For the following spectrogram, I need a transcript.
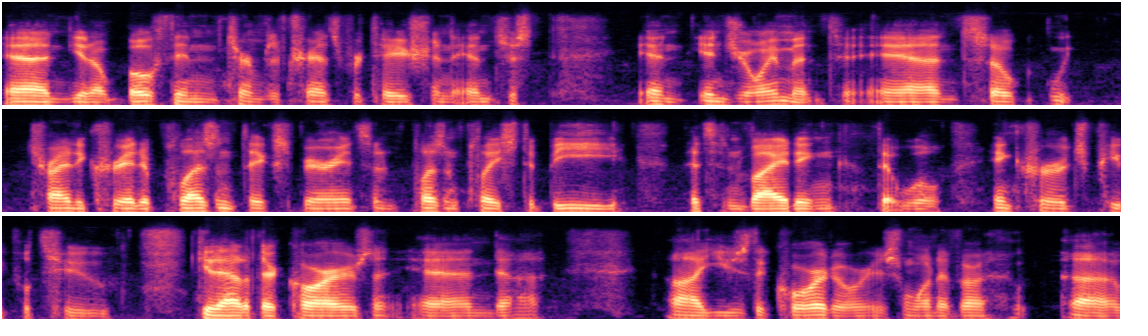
and you know, both in terms of transportation and just in enjoyment. And so we, try to create a pleasant experience and pleasant place to be that's inviting that will encourage people to get out of their cars and uh, uh, use the corridor is one of our, uh,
